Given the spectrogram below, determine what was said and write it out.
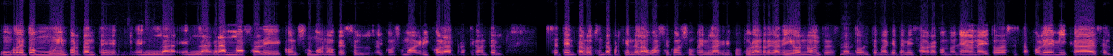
un reto muy importante en la, en la gran masa de consumo, ¿no? Que es el, el consumo agrícola, prácticamente el 70 al 80% del agua se consume en la agricultura, en regadío, ¿no? Entonces está mm. todo el tema que tenéis ahora con Doñana y todas estas polémicas, el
